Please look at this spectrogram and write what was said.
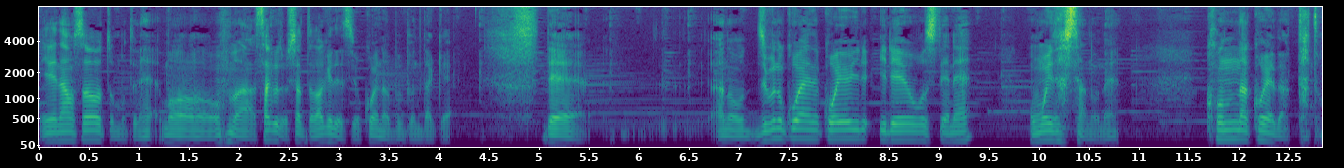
入れ直そうと思ってねもうまあ削除しちゃったわけですよ声の部分だけ。であの自分の声声入れようしてね思い出したのねこんな声だったと。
